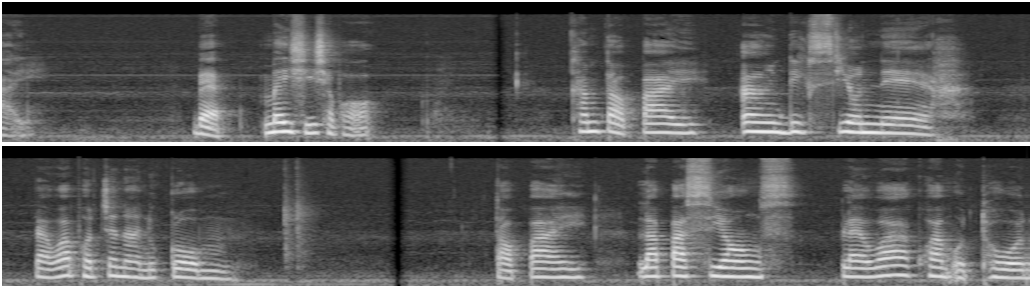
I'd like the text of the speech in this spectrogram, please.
าย แบบไม่ชี้เฉพาะคำต่อไป un dictionnaire แปลว่าพจนานุกรม ต่อไป la patience แปลว่าความอดทน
